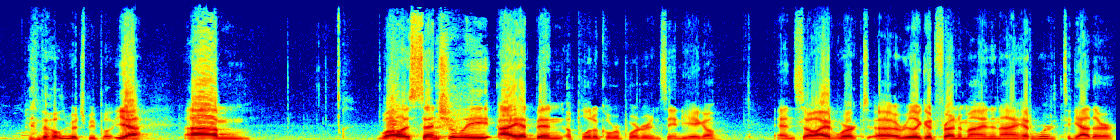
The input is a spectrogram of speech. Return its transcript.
people? the old rich people, yeah. Well, essentially, I had been a political reporter in San Diego. And so I had worked, uh, a really good friend of mine and I had worked together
